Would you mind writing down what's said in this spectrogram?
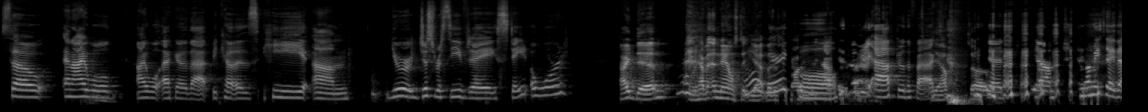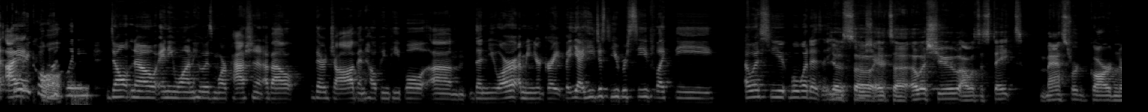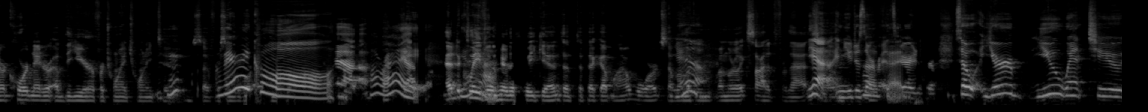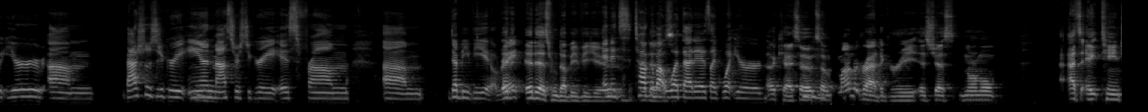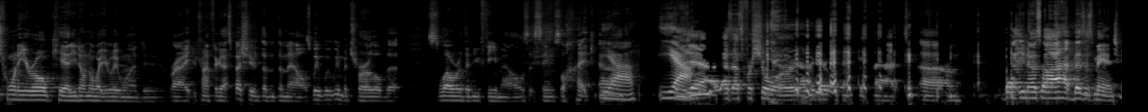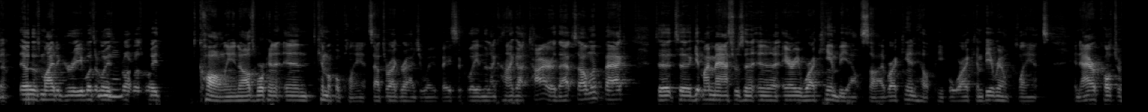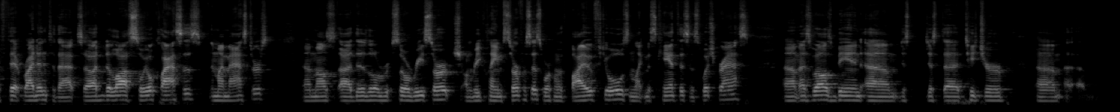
So, and I will I will echo that because he um you're just received a state award I did. We haven't announced it oh, yet, but very it's cool. After it's going after the fact. Yeah. So. yeah. And let me say that very I cool. honestly don't know anyone who is more passionate about their job and helping people um, than you are. I mean, you're great, but yeah, he just you received like the OSU. Well, what is it? Yeah, you, so you it's a OSU. I was a state Master Gardener Coordinator of the Year for 2022. Mm-hmm. So for very cool. Yeah. All right. Yeah. Head to yeah. Cleveland here this weekend to, to pick up my award. So yeah. I'm, looking, I'm really excited for that. Yeah, so. and you deserve it. It's very deserved. So you're you went to your um, bachelor's degree and mm-hmm. master's degree is from um, WVU, right? It, it is from WVU, and it's talk it about is. what that is, like what you're. Okay, so mm-hmm. so my undergrad degree is just normal as an 18, 20 year old kid, you don't know what you really want to do, right? You're trying to figure out, especially the, the males. We, we, we mature a little bit slower than you females, it seems like. Um, yeah. Yeah. Yeah, that's, that's for sure. um, but, you know, so I had business management. It was my degree. It wasn't really, mm-hmm. wasn't really calling. You know, I was working in chemical plants after I graduated, basically, and then I kind of got tired of that. So I went back to, to get my master's in, in, an area where I can be outside, where I can help people, where I can be around plants. And agriculture fit right into that. So I did a lot of soil classes in my master's. Um, I was, uh, did a little soil research on reclaimed surfaces, working with biofuels and like miscanthus and switchgrass, um, as well as being um, just just a teacher. Um, uh,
